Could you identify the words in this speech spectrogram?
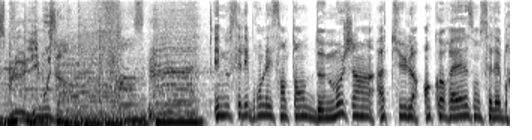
France Bleu Limousin. Et nous célébrons les 100 ans de Mogin à Tulle en Corrèze. On célèbre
